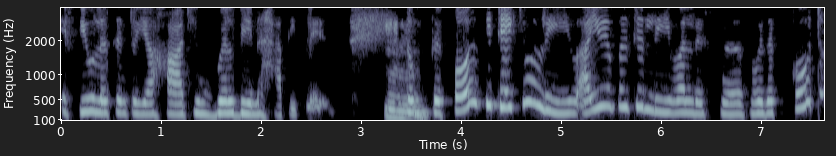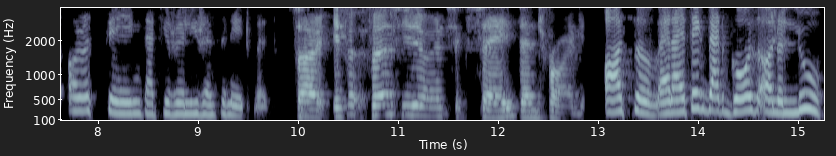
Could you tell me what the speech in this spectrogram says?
if you listen to your heart, you will be in a happy place. Mm-hmm. So before we take your leave, are you able to leave our listeners with a quote or a saying that you really resonate with? So if at first you don't succeed, then try again. Awesome. And I think that goes on a loop.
